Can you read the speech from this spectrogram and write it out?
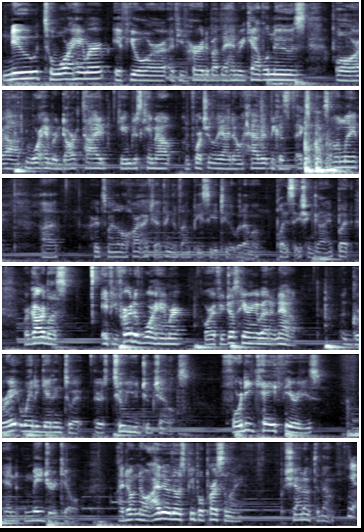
new to Warhammer, if you're if you've heard about the Henry Cavill news or uh, Warhammer Darktide game just came out. Unfortunately, I don't have it because it's Xbox only. Uh, hurts my little heart. Actually, I think it's on PC too, but I'm a PlayStation guy. But regardless, if you've heard of Warhammer or if you're just hearing about it now, a great way to get into it. There's two YouTube channels, 40k Theories and Major Kill. I don't know either of those people personally, but shout out to them. Yeah.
